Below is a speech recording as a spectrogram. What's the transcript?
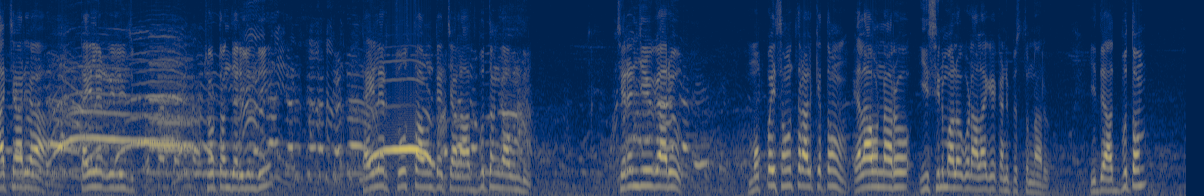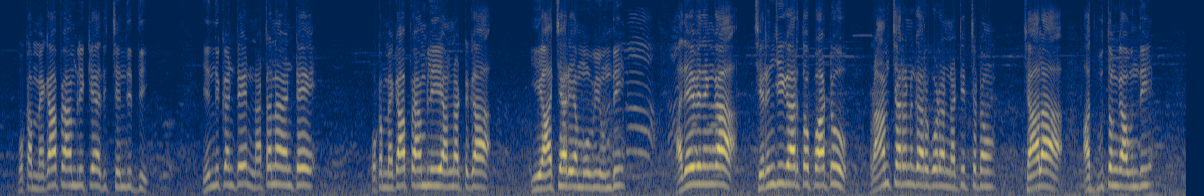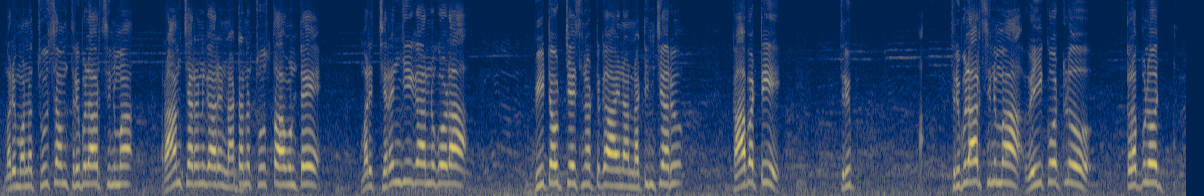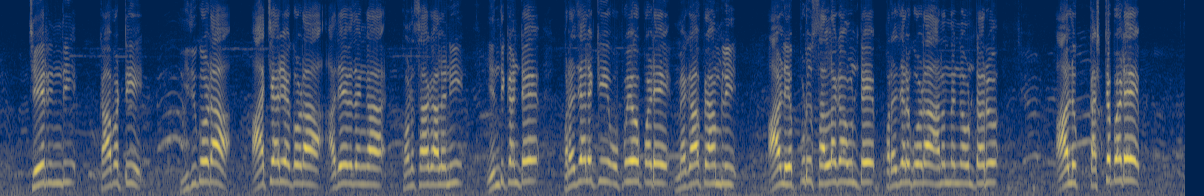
ఆచార్య tailor release చూడటం జరిగింది. Tailor చూస్తూ ఉంటే చాలా అద్భుతంగా ఉంది. చిరంజీవి గారు ముప్పై సంవత్సరాల క్రితం ఎలా ఉన్నారో ఈ సినిమాలో కూడా అలాగే కనిపిస్తున్నారు. ఇది అద్భుతం. ఒక మెగా ఫ్యామిలీకే అది చెందిద్ది. ఎందుకంటే నటన అంటే ఒక మెగా ఫ్యామిలీ అన్నట్టుగా ఈ ఆచార్య మూవీ ఉంది. అదేవిధంగా చిరంజీవి గారితో పాటు రామ్ చరణ్ గారు కూడా నటించడం చాలా అద్భుతంగా ఉంది. మరి మొన్న చూసాం triple R cinema. Ram Charan గారి నటన చూస్తూ ఉంటే మరి చిరంజీవి గారిని కూడా బీటౌట్ చేసినట్టుగా ఆయన నటించారు. కాబట్టి త్రి త్రిబుల్ ఆర్ సినిమా వెయ్యి కోట్లు క్లబ్లో చేరింది. కాబట్టి ఇది కూడా ఆచార్య కూడా అదేవిధంగా కొనసాగాలని. ఎందుకంటే ప్రజలకి ఉపయోగపడే మెగా ఫ్యామిలీ. వాళ్ళు ఎప్పుడు చల్లగా ఉంటే ప్రజలు కూడా ఆనందంగా ఉంటారు. వాళ్ళు కష్టపడే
